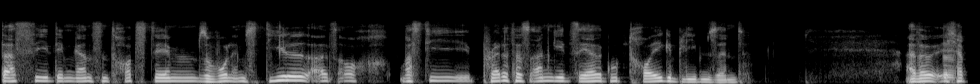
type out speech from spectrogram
dass sie dem Ganzen trotzdem sowohl im Stil als auch was die Predators angeht, sehr gut treu geblieben sind. Also ich habe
